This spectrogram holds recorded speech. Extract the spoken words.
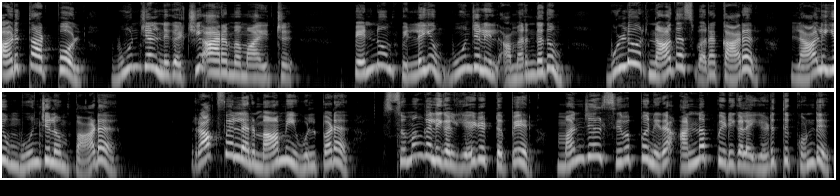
அடுத்தாற்போல் ஊஞ்சல் நிகழ்ச்சி ஆரம்பமாயிற்று. பெண்ணும் பிள்ளையும் ஊஞ்சலில் அமர்ந்ததும் உள்ளூர் நாதஸ்வரக்காரர் லாலியும் ஊஞ்சலும் பாட ராக்ஃபெல்லர் மாமி உள்பட சுமங்கலிகள் ஏழெட்டு பேர் மஞ்சள் சிவப்பு நிற அன்னப்பிடிகளை எடுத்துக்கொண்டு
